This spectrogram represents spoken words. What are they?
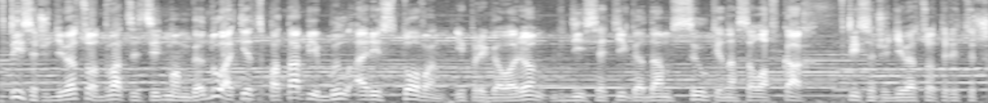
В 1927 году отец Потапий был арестован и приговорен к 10 годам ссылки на Соловках. В 1936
